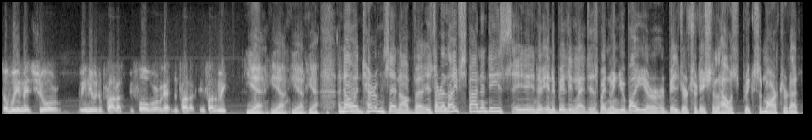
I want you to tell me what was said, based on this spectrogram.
So we made sure we knew the product before we were getting the product. You follow me? Yeah, yeah, yeah, yeah. And now, in terms then of, uh, is there a lifespan in these in a, in a building like this? When when you buy your build your traditional house, bricks and mortar, that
